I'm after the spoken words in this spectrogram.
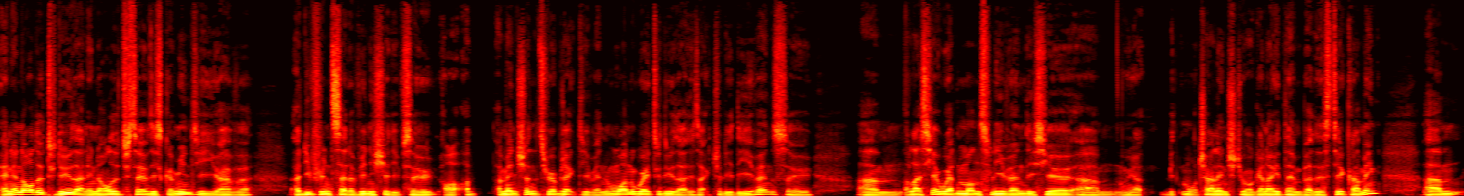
and in order to do that, in order to serve this community, you have a, a different set of initiatives. So uh, I mentioned three objectives, and one way to do that is actually the events. So um, last year we had monthly event. This year um, we had a bit more challenge to organize them, but they're still coming. Um,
